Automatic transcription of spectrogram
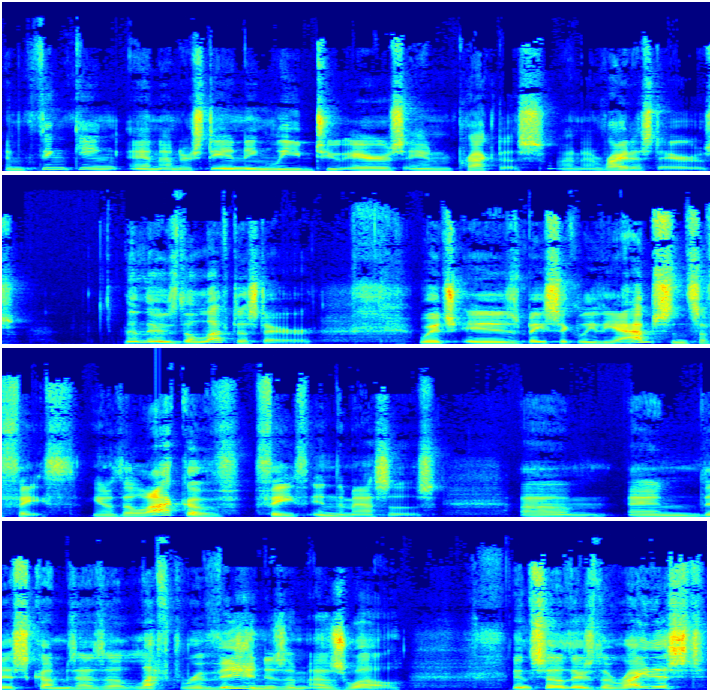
and thinking and understanding lead to errors in practice and rightist errors. Then there's the leftist error which is basically the absence of faith you know the lack of faith in the masses um, and this comes as a left revisionism as well and so there's the rightist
